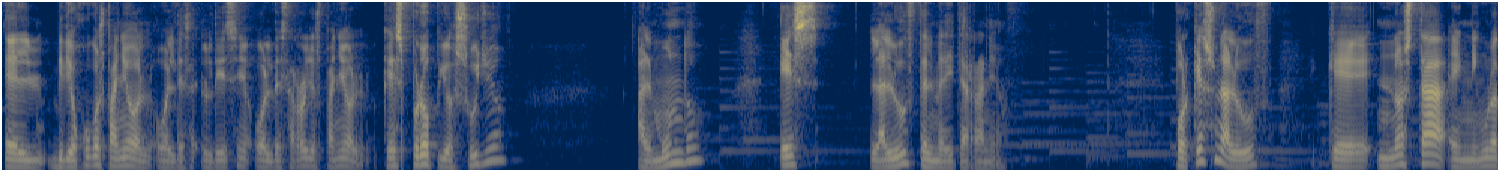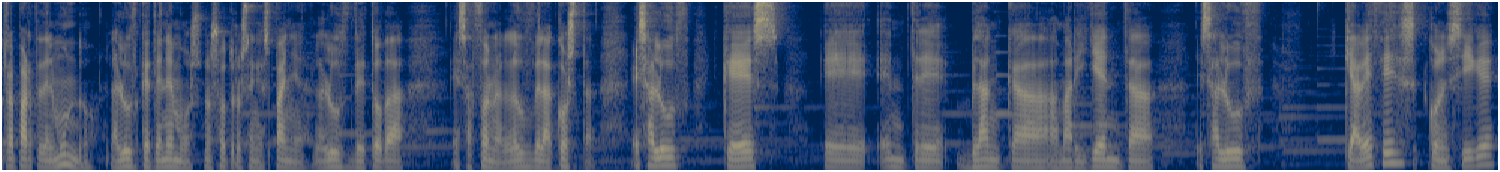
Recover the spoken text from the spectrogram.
el videojuego español o el desarrollo español que es propio suyo al mundo, es la luz del Mediterráneo. Porque es una luz que no está en ninguna otra parte del mundo, la luz que tenemos nosotros en España, la luz de toda esa zona, la luz de la costa, esa luz que es eh, entre blanca, amarillenta, esa luz que a veces consigue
